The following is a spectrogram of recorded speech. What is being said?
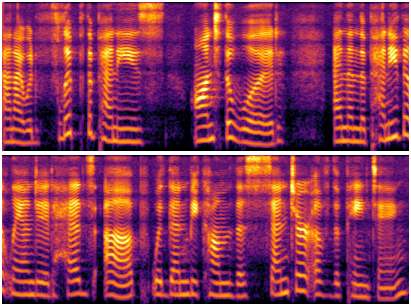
and I would flip the pennies onto the wood. And then the penny that landed heads up would then become the center of the painting.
